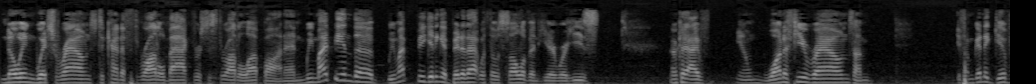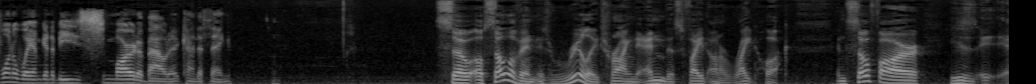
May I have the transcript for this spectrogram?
knowing which rounds to kind of throttle back versus throttle up on, and we might be in the we might be getting a bit of that with O'Sullivan here, where he's okay. I've you know won a few rounds. I'm if I'm going to give one away, I'm going to be smart about it, kind of thing. So O'Sullivan is really trying to end this fight on a right hook. And so far, he's eh,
